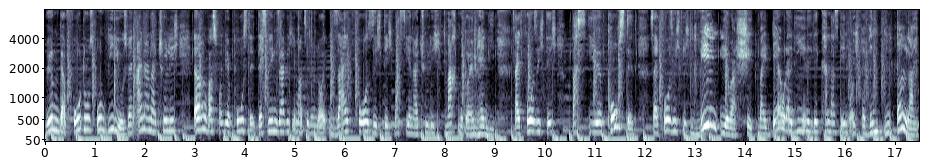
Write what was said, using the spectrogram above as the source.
würdiger Fotos und Videos. Wenn einer natürlich irgendwas von dir postet, deswegen sage ich immer zu den Leuten, seid vorsichtig, was ihr natürlich macht mit eurem Handy. Seid vorsichtig, was ihr postet. Seid vorsichtig, wen ihr was schickt, weil der oder diejenige kann das gegen euch verwenden online.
